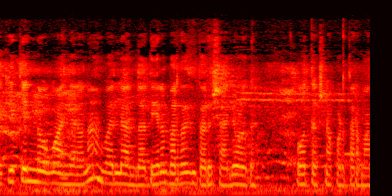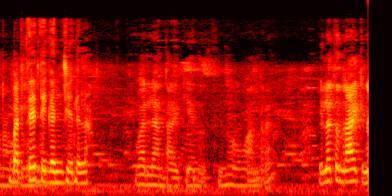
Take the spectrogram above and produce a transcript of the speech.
ಆಕೆ ತಿನ್ನು ಹೋಗು ಅಂದೆ ನಾನು ಒಲ್ಲೆ ಅಂದ. ಅದೇನೋ ಬರ್ದಿಂತಾರೆ ಶಾಲೆ ಒಳಗೆ. ಹೋದ ತಕ್ಷಣ ಕೊಡ್ತಾರಮ್ಮ ನಾವು ಬರ್ತೈತಿ ಗಂಜಿ ಅದೆಲ್ಲ. ಒಲ್ಲೆ ಅಂತ ಆಕೆ ಏನು ತಿಂದು ಹೋಗು ಅಂದ್ರೆ. ಇಲ್ಲ ತಂದ್ರೆ ಆಕಿನ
